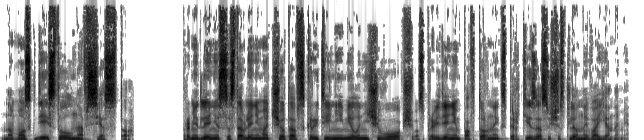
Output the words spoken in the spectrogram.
но мозг действовал на все сто. Промедление с составлением отчета о вскрытии не имело ничего общего с проведением повторной экспертизы, осуществленной военными.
